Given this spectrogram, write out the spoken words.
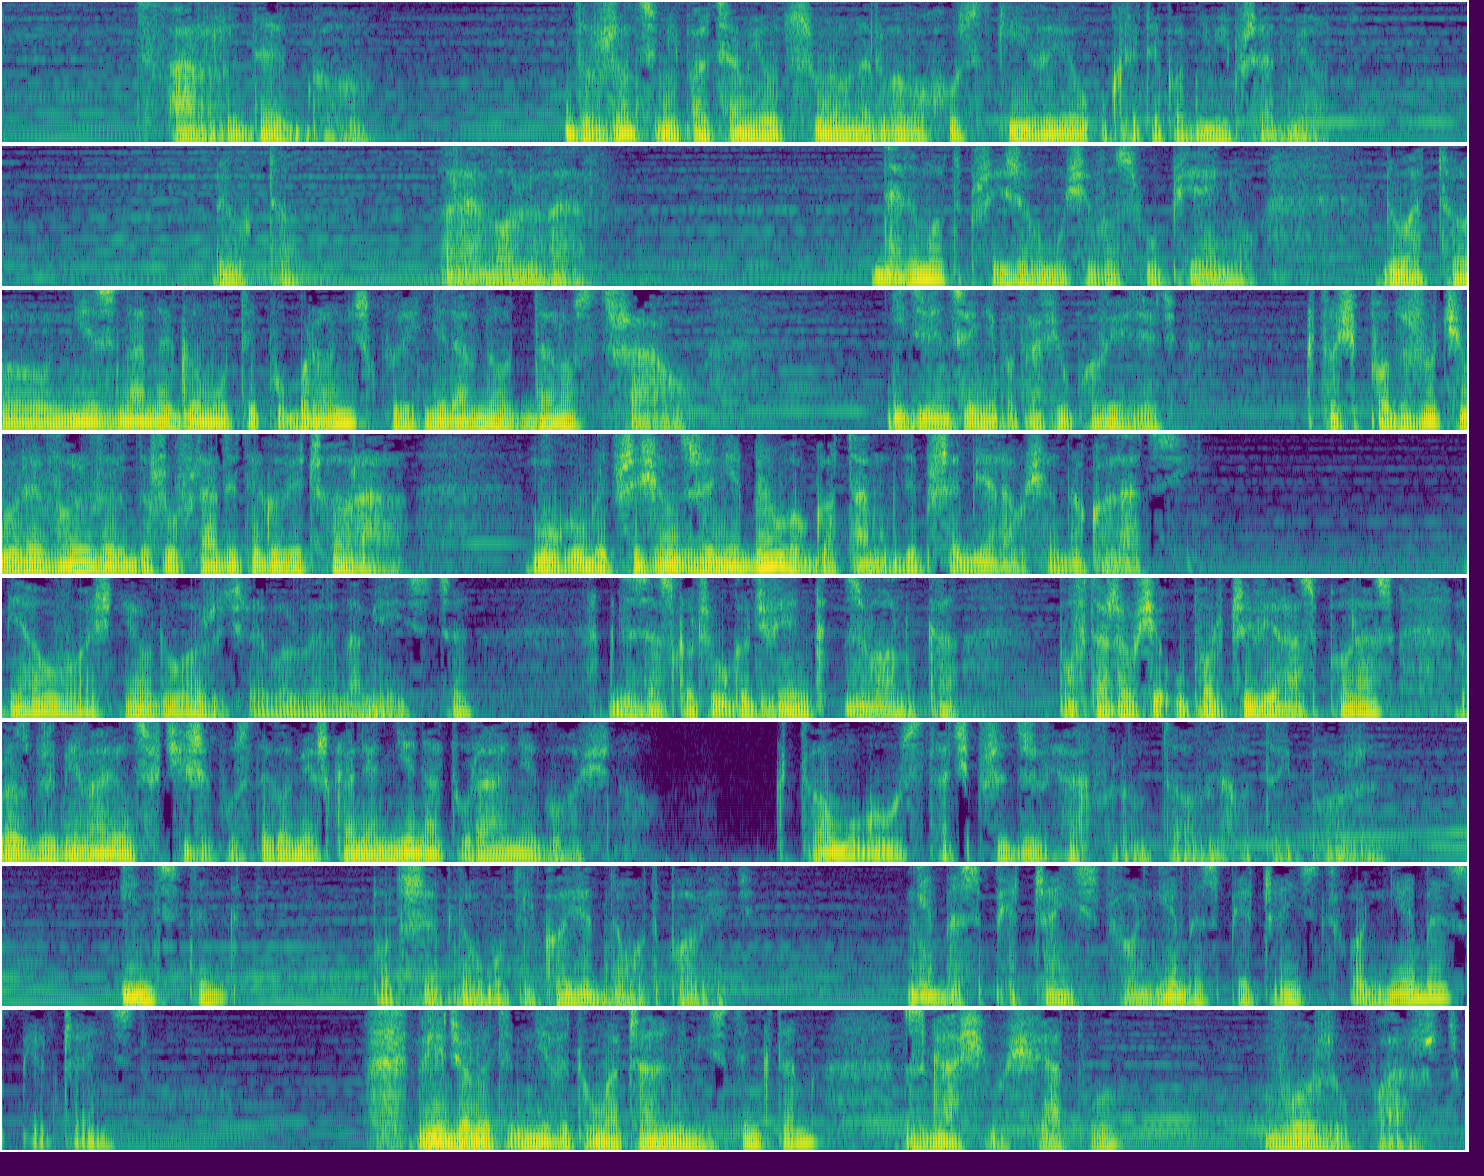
twardego. Drżącymi palcami odsunął nerwowo chustki i wyjął ukryty pod nimi przedmiot. Był to rewolwer. Dermot przyjrzał mu się w osłupieniu. Była to nieznanego mu typu broń, z której niedawno oddano strzał. Nic więcej nie potrafił powiedzieć. Ktoś podrzucił rewolwer do szuflady tego wieczora. Mógłby przysiąc, że nie było go tam, gdy przebierał się do kolacji. Miał właśnie odłożyć rewolwer na miejsce, gdy zaskoczył go dźwięk dzwonka. Powtarzał się uporczywie raz po raz, rozbrzmiewając w ciszy pustego mieszkania nienaturalnie głośno. Kto mógł stać przy drzwiach frontowych o tej porze? Instynkt podszepnął mu tylko jedną odpowiedź. Niebezpieczeństwo, niebezpieczeństwo, niebezpieczeństwo. Wiedziony tym niewytłumaczalnym instynktem, zgasił światło, włożył płaszcz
